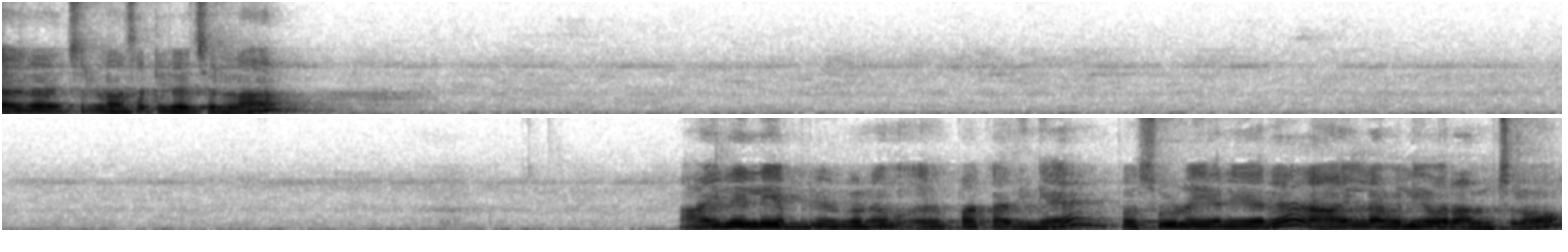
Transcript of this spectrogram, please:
அதில் வச்சிடலாம் சட்டியில் வச்சிடலாம். ஆயிலே எப்படி இருக்குன்னு பார்க்காதீங்க. இப்போ சூடு ஏற ஏற ஆயிலெலாம் வெளியே வர ஆரம்பிச்சிடும்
